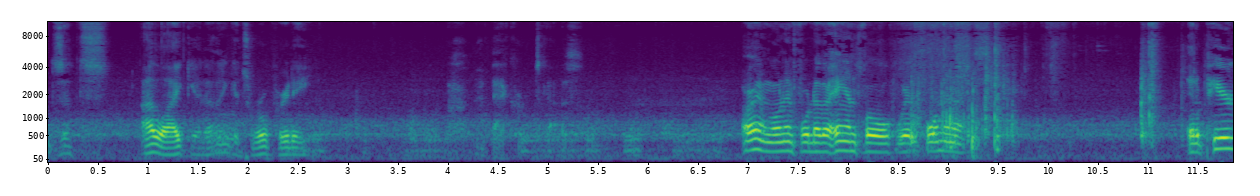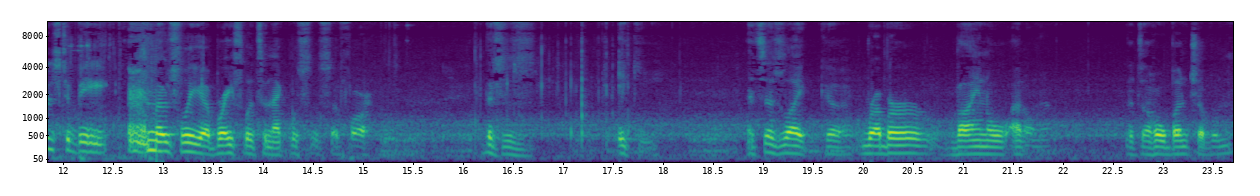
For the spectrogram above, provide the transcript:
It's, it's I like it. I think it's real pretty. Ah, my back hurts, guys. Alright, I'm going in for another handful. We're at four minutes. It appears to be mostly uh, bracelets and necklaces so far. This is icky. It says like uh, rubber, vinyl, I don't know. That's a whole bunch of them.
